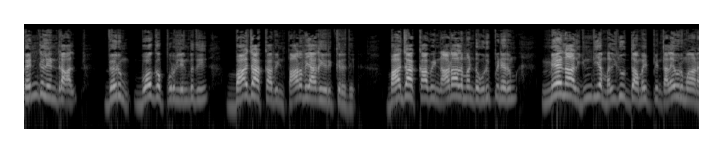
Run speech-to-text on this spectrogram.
பெண்கள் என்றால் வெறும் போகப் பொருள் என்பது பாஜகவின் பார்வையாக இருக்கிறது. பாஜகவின் நாடாளுமன்ற உறுப்பினரும் மேனாள் இந்திய மல்யுத்த அமைப்பின் தலைவருமான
